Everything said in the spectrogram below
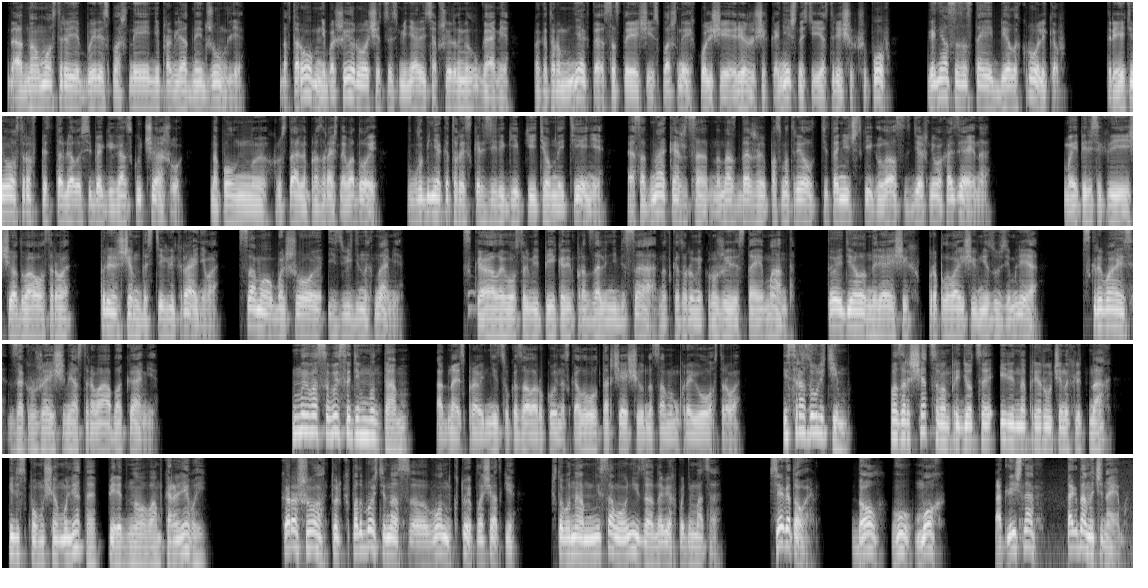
На одном острове были сплошные непроглядные джунгли, на втором небольшие рощицы сменялись обширными лугами, по которым некто, состоящий из сплошных колющих режущих конечностей и острейших шипов, гонялся за стаей белых кроликов. Третий остров представлял из себя гигантскую чашу, наполненную хрустально-прозрачной водой, в глубине которой скользили гибкие темные тени, а со дна, кажется, на нас даже посмотрел титанический глаз здешнего хозяина. Мы пересекли еще два острова, прежде чем достигли крайнего, самого большого из виденных нами. Скалы острыми пиками пронзали небеса, над которыми кружили стаи мант, то и дело ныряющих, проплывающей внизу земле, скрываясь за окружающими острова облаками. «Мы вас высадим вон там», — одна из проводниц указала рукой на скалу, торчащую на самом краю острова. «И сразу улетим. Возвращаться вам придется или на прирученных летнах, или с помощью амулета, переданного вам королевой». «Хорошо, только подбросьте нас э, вон к той площадке, чтобы нам не с самого низа наверх подниматься. Все готовы? Дол, Ву, Мох? Отлично, тогда начинаем».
